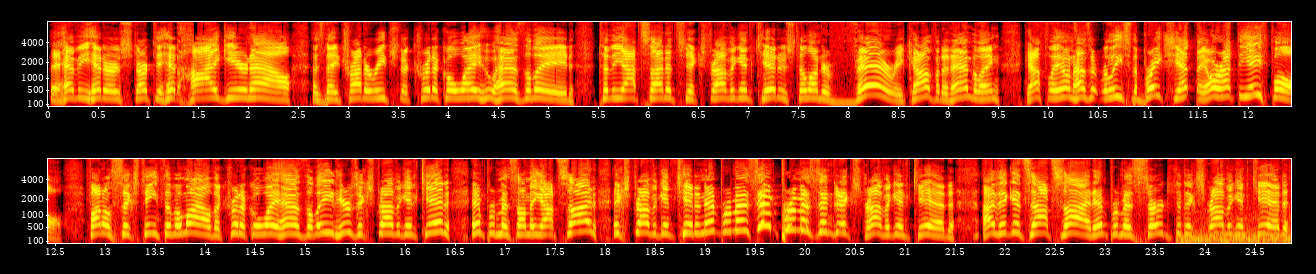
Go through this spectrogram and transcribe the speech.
The heavy hitters start to hit high gear now as they try to reach the critical way, who has the lead. To the outside, it's the Extravagant Kid, who's still under very confident handling. Gaffalione hasn't released the brakes yet. They are at the eighth ball. Final 16th of a mile. The critical way has the lead. Here's Extravagant Kid. Imprimis on the outside. Extravagant Kid and Imprimis. Imprimis and Extravagant Kid. I think it's outside. Imprimis surged at Extravagant Kid.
